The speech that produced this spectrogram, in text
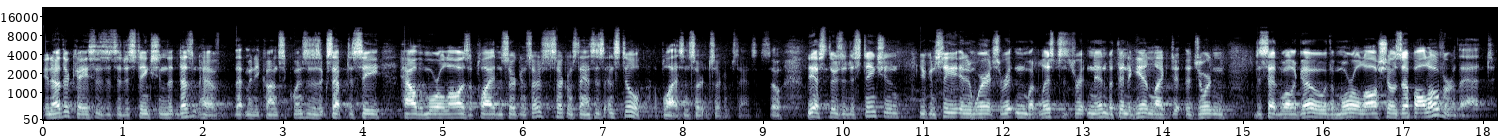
In other cases, it's a distinction that doesn't have that many consequences, except to see how the moral law is applied in certain circumstances and still applies in certain circumstances. So, yes, there's a distinction. You can see in where it's written, what list it's written in, but then again, like uh, Jordan said a while ago, the moral law shows up all over that.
